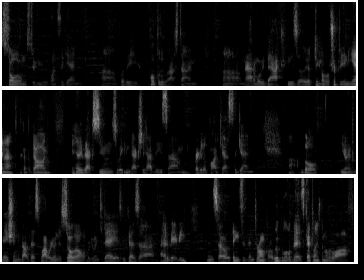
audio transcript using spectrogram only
solo in the studio once again uh, for the hopefully last time. Um, Adam will be back. He's uh, taking a little trip to Indiana to pick up a dog, and he'll be back soon so we can actually have these um, regular podcasts again. Um, little you know information about this why we're doing this solo. What we're doing today is because uh, I had a baby, and so things have been thrown for a loop a little bit. Scheduling's been a little off.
